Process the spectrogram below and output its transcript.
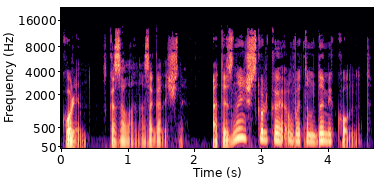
«Колин», — сказала она загадочно, — «А ты знаешь, сколько в этом доме комнат?»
